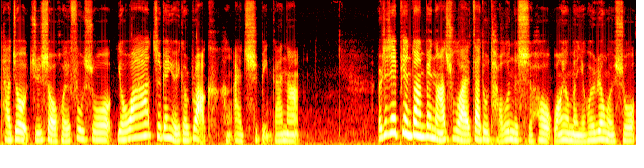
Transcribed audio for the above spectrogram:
他就举手回复说：“有啊，这边有一个 Rock 很爱吃饼干呐。”而这些片段被拿出来再度讨论的时候，网友们也会认为说。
